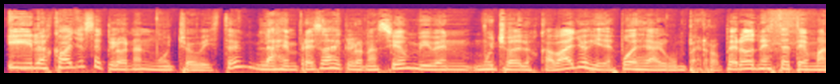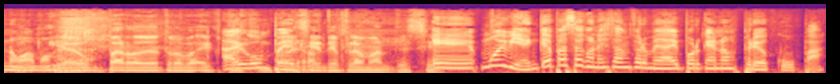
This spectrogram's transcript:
y los caballos se clonan mucho, ¿viste? Las empresas de clonación viven mucho de los caballos y después de algún perro. Pero en este tema no vamos Y a algún hablar. perro de otro Algún perro. presidente flamante, sí. Eh, muy bien, ¿qué pasa con esta enfermedad y por qué nos preocupa?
